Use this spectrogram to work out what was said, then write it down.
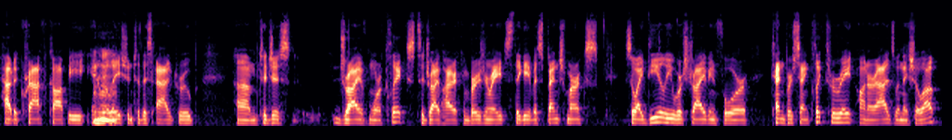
how to craft copy in relation to this ad group um, to just drive more clicks to drive higher conversion rates they gave us benchmarks so ideally we're striving for 10% click-through rate on our ads when they show up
